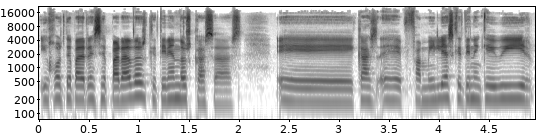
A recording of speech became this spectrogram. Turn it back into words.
hijos de padres separados que tienen dos casas, eh, cas- eh, familias que tienen que vivir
